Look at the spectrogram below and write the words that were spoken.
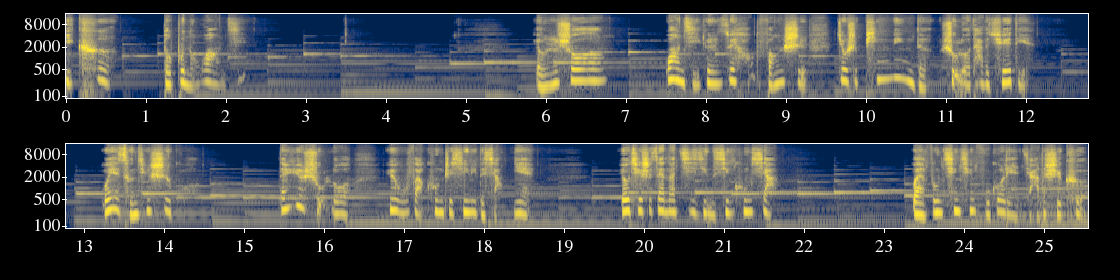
一刻都不能忘记。有人说，忘记一个人最好的方式就是拼命的数落他的缺点。我也曾经试过，但越数落，越无法控制心里的想念。尤其是在那寂静的星空下，晚风轻轻拂过脸颊的时刻，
